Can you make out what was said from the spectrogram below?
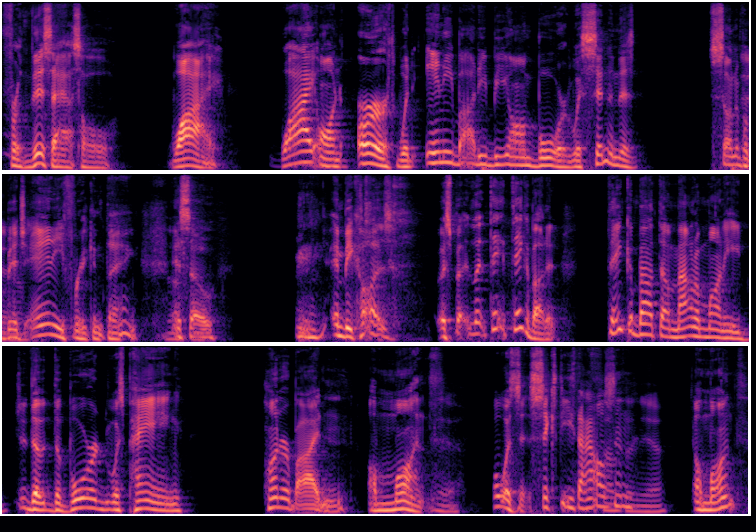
for this asshole. Why? Why on earth would anybody be on board with sending this son of a Yeah. bitch any freaking thing? And so, and because, think, think about it. Think about the amount of money the, the board was paying Hunter Biden a month. Yeah. What was it, 60,000 Something, yeah. a month?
